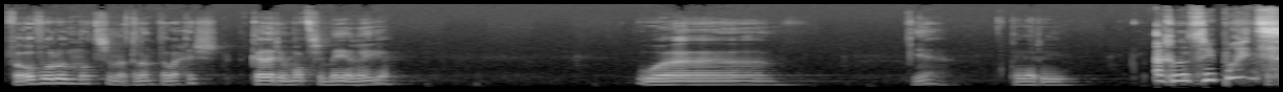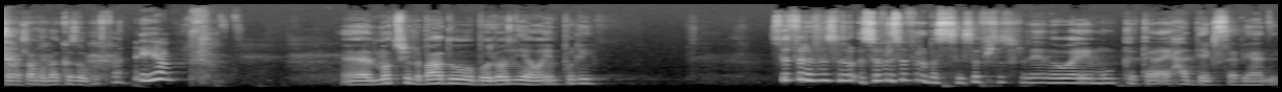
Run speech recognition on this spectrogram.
ف overall ماتش من أتلانتا وحش. كاليري ماتش 100 100 و yeah كاليري اخدوا 3 points كانوا يطلعوا مركز هبوط فعلا. yep آه، الماتش اللي بعده بولونيا وإمبولي. صفر صفر صفر صفر بس صفر صفر ده اللي هو إيه ممكن كان أي حد يكسب يعني.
